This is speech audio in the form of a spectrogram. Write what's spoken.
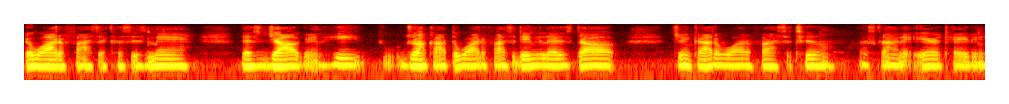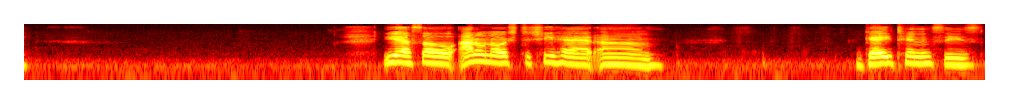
the water faucet because this man that's jogging, he drunk out the water faucet. Then he let his dog drink out of water faucet too. That's kind of irritating. Yeah, so I don't know if she had um gay tendencies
